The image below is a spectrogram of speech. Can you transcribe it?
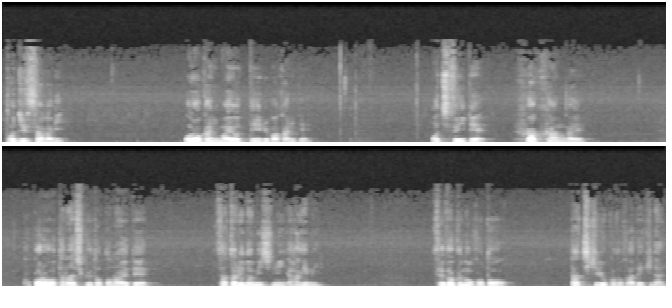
閉じふさがり愚かに迷っているばかりで落ち着いて深く考え心を正しく整えて悟りの道に励み世俗のことを断ち切ることができない。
